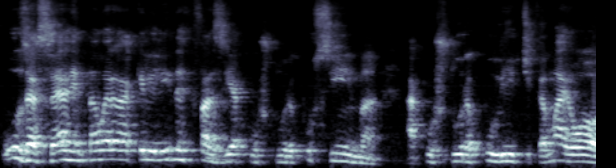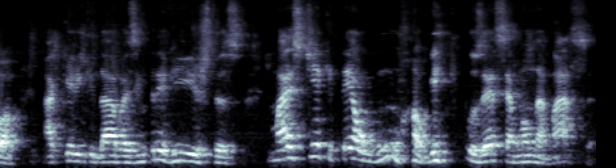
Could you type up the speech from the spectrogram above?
O José Serra, então, era aquele líder que fazia a costura por cima, a costura política maior, aquele que dava as entrevistas, mas tinha que ter algum, alguém que pusesse a mão na massa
